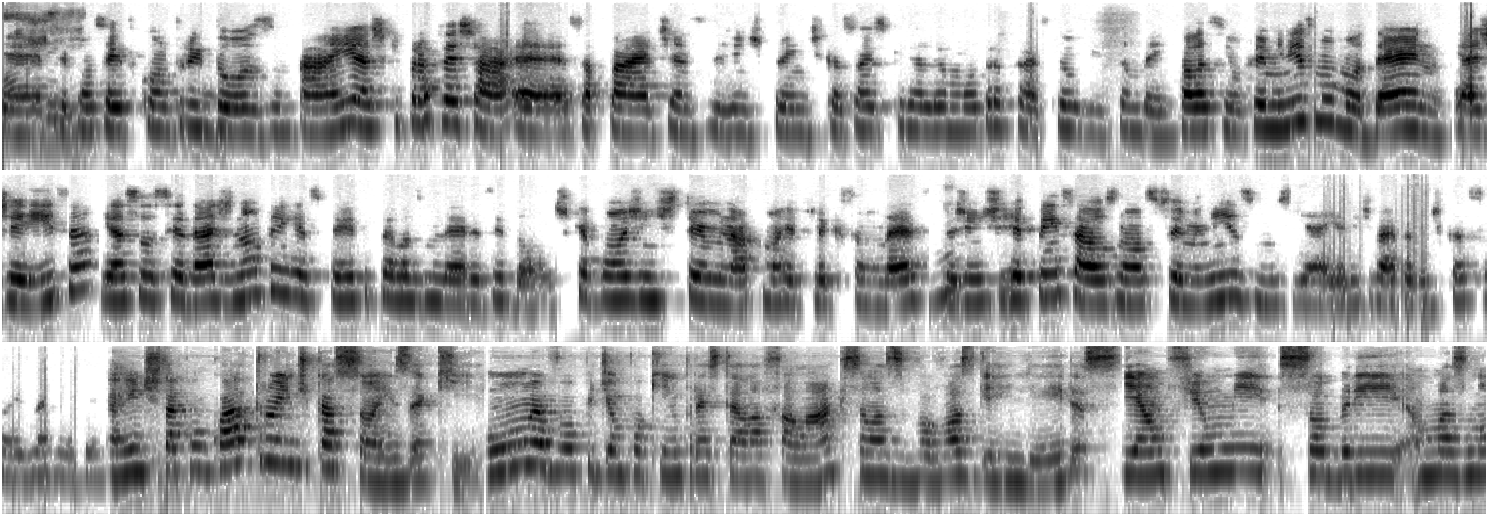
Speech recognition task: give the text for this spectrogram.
é preconceito contra o idoso. Aí, acho que para fechar é, essa parte, antes da gente ir para indicações, eu queria ler uma outra frase que eu vi também. Fala assim: o feminismo moderno é ageísta e a sociedade não tem respeito pelas mulheres idosas. Acho que é bom a gente terminar com uma reflexão dessa, para a gente repensar os nossos feminismos e aí a gente vai para as indicações, né, Rubia? A gente está com quatro indicações aqui. Um eu vou pedir um pouquinho para a Estela falar, que são as Vovós Guerrilheiras, e é um filme sobre umas mo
